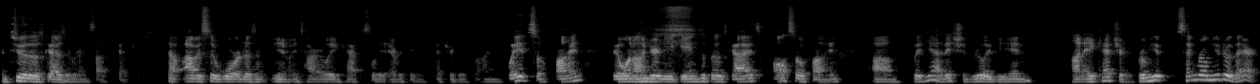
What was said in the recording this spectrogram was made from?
And two of those guys are Red Sox catchers. Now, obviously, WAR doesn't you know entirely encapsulate everything a catcher does behind the plate, so fine. They won 108 games with those guys, also fine. Um, but yeah, they should really be in on a catcher. Realmuto, send Realmuto there.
